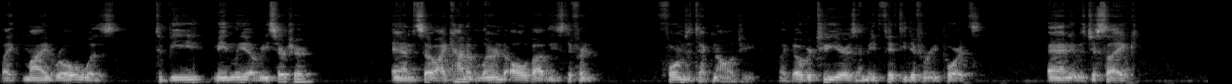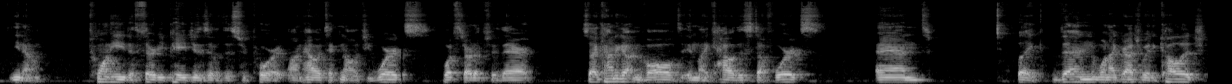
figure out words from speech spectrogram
Like my role was to be mainly a researcher. And so I kind of learned all about these different forms of technology. Like over two years, I made 50 different reports. And it was just like, you know, 20 to 30 pages of this report on how a technology works, what startups are there. So I kind of got involved in like how this stuff works. And like then when I graduated college,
